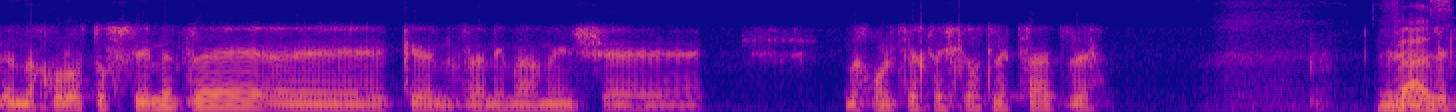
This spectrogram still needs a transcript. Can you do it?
אנחנו לא תופסים את זה, אה, כן, ואני מאמין שאנחנו נצטרך לחיות לצד זה. ואז...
